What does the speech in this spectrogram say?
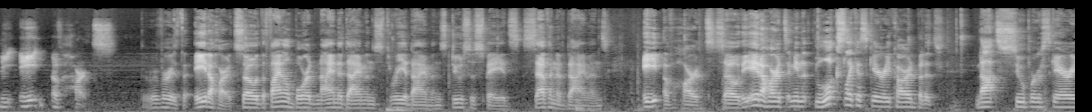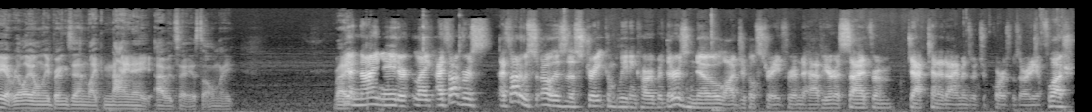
the eight of hearts. The river is the eight of hearts. So the final board: nine of diamonds, three of diamonds, deuce of spades, seven of diamonds, eight of hearts. So the eight of hearts. I mean, it looks like a scary card, but it's not super scary. It really only brings in like nine eight. I would say is the only. Right. Yeah, nine eight or like I thought versus I thought it was oh this is a straight completing card, but there is no logical straight for him to have here aside from Jack ten of diamonds, which of course was already a flush.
